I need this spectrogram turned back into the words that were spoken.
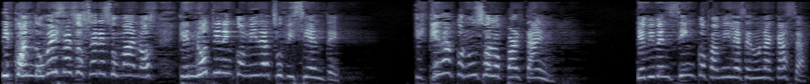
y cuando ves a esos seres humanos que no tienen comida suficiente, que quedan con un solo part-time, que viven cinco familias en una casa,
